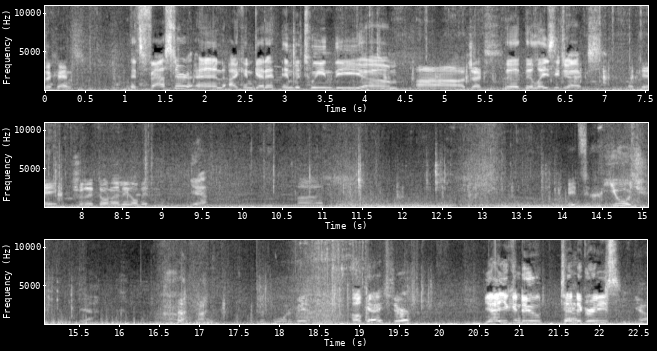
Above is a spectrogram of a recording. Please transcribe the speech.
The hands? It's faster, and I can get it in between the um, Ah, jacks. the the lazy jacks. Okay. Should I turn a little bit? Yeah. Uh, It's huge. yeah. Just more a bit. Okay, sure. Yeah, you can do 10 degrees. Yeah.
